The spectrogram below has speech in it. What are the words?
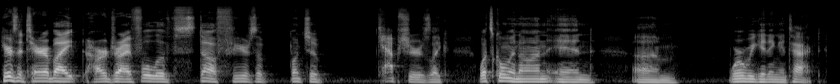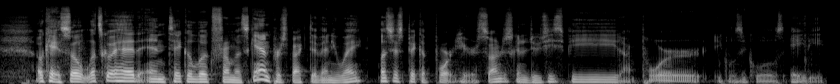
here's a terabyte hard drive full of stuff. Here's a bunch of captures, like what's going on. And um, where are we getting attacked? Okay, so let's go ahead and take a look from a scan perspective anyway. Let's just pick a port here. So I'm just going to do tcp.port equals equals 80.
